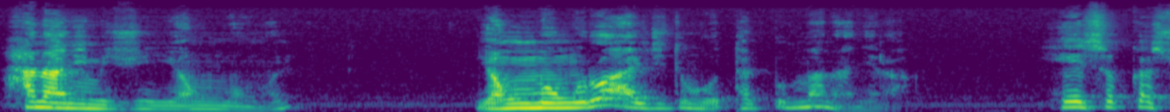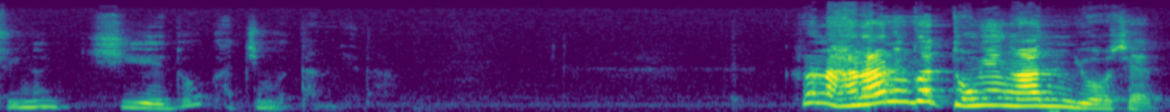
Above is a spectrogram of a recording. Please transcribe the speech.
하나님이 주신 영몽을 영몽으로 알지도 못할 뿐만 아니라 해석할 수 있는 지혜도 갖지 못합니다. 그러나 하나님과 동행한 요셉,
